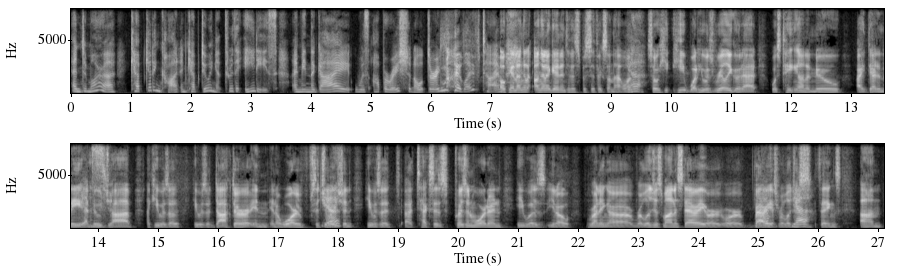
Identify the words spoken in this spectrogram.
And Demara kept getting caught and kept doing it through the 80s. I mean, the guy was operational during my lifetime. Okay, and I'm gonna I'm gonna get into the specifics on that one. Yeah. So he he what he was really good at was taking on a new identity, Yes. a new job. Like he was a he was a doctor in in a war situation. He was a, a Texas prison warden. He was you know running a religious monastery or or various religious Yeah. things. Um,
